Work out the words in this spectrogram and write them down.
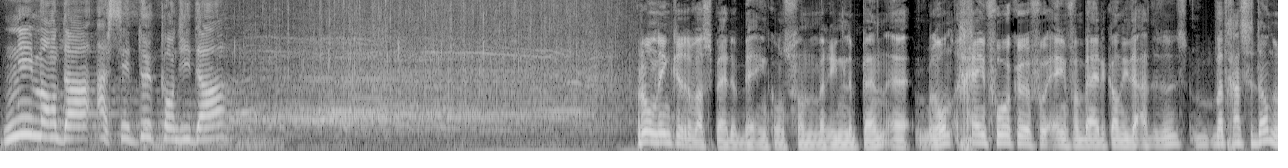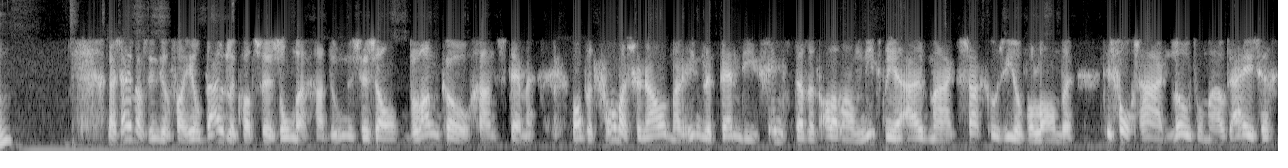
ni mandat à ces deux candidats Ron Linker was bij de bijeenkomst van Marine Le Pen. Uh, Ron, geen voorkeur voor een van beide kandidaten. Dus wat gaat ze dan doen? Nou, zij was in ieder geval heel duidelijk wat ze zondag gaat doen. Ze zal blanco gaan stemmen. Want het Front National, Marine Le Pen, die vindt dat het allemaal niet meer uitmaakt. Sarkozy of Hollande. Het is volgens haar lood om oud ijzer.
